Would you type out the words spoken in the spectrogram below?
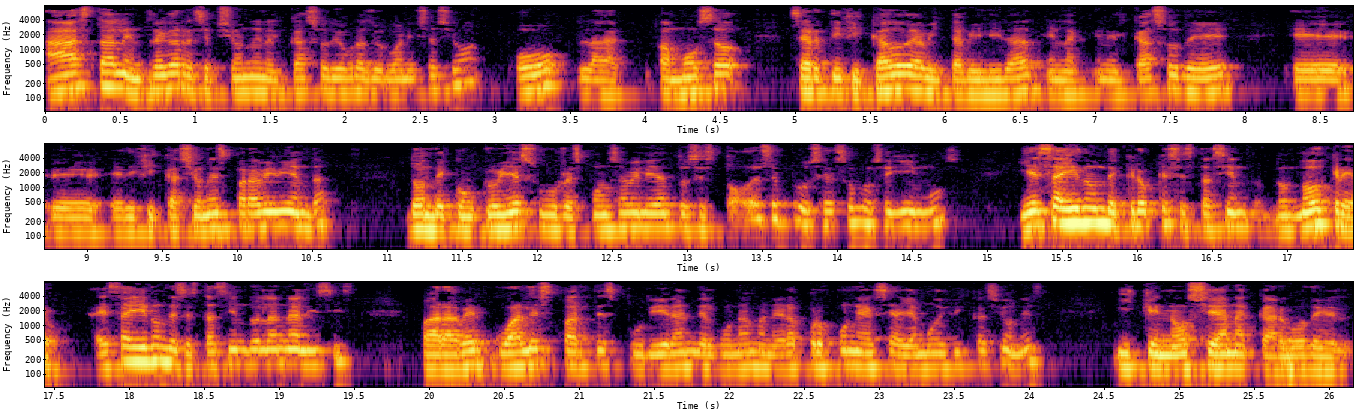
hasta la entrega-recepción en el caso de obras de urbanización o la famoso certificado de habitabilidad en, en el caso de eh, eh, edificaciones para vivienda, donde concluye su responsabilidad. Entonces, todo ese proceso lo seguimos y es ahí donde creo que se está haciendo, no, no creo, es ahí donde se está haciendo el análisis para ver cuáles partes pudieran de alguna manera proponerse, haya modificaciones y que no sean a cargo del,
